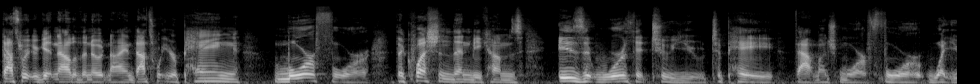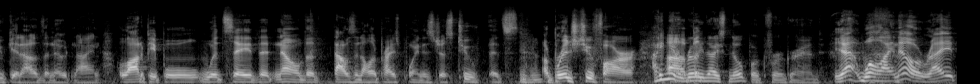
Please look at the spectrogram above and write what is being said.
That's what you're getting out of the Note 9. That's what you're paying more for. The question then becomes, is it worth it to you to pay that much more for what you get out of the Note 9? A lot of people would say that no, the thousand dollar price point is just too, it's a bridge too far. I can get Uh, a really but- nice notebook for a grand. yeah, well, I know, right?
